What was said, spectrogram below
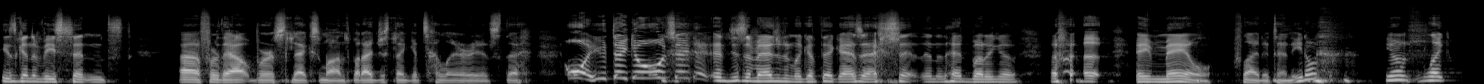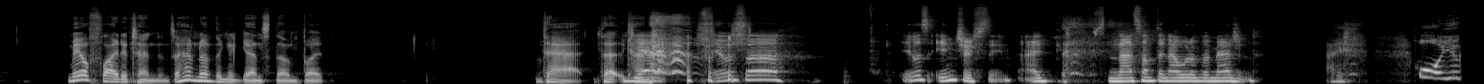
he's going to be sentenced uh, for the outburst next month. But I just think it's hilarious that oh, you think you all say that? And just imagine him like a thick ass accent and then headbutting a, a a male flight attendant. You don't you don't like male flight attendants. I have nothing against them, but that that kind Yeah, of it was uh it was interesting. I it's not something I would have imagined. I, oh, you,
